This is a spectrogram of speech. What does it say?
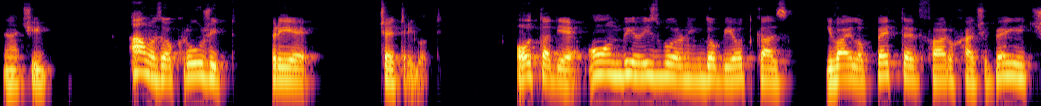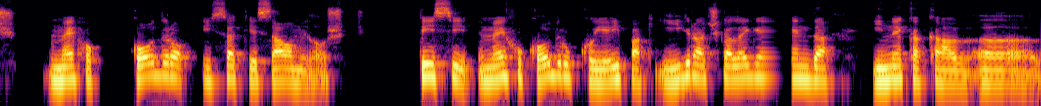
Znači, amo zaokružiti prije četiri godine. Otad je on bio izbornik, dobio otkaz Ivajlo Petev, Faru Hadžibegić, Meho Kodro i sad je Sao Milošević ti si Mehu Kodru koji je ipak i igračka legenda i nekakav uh,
